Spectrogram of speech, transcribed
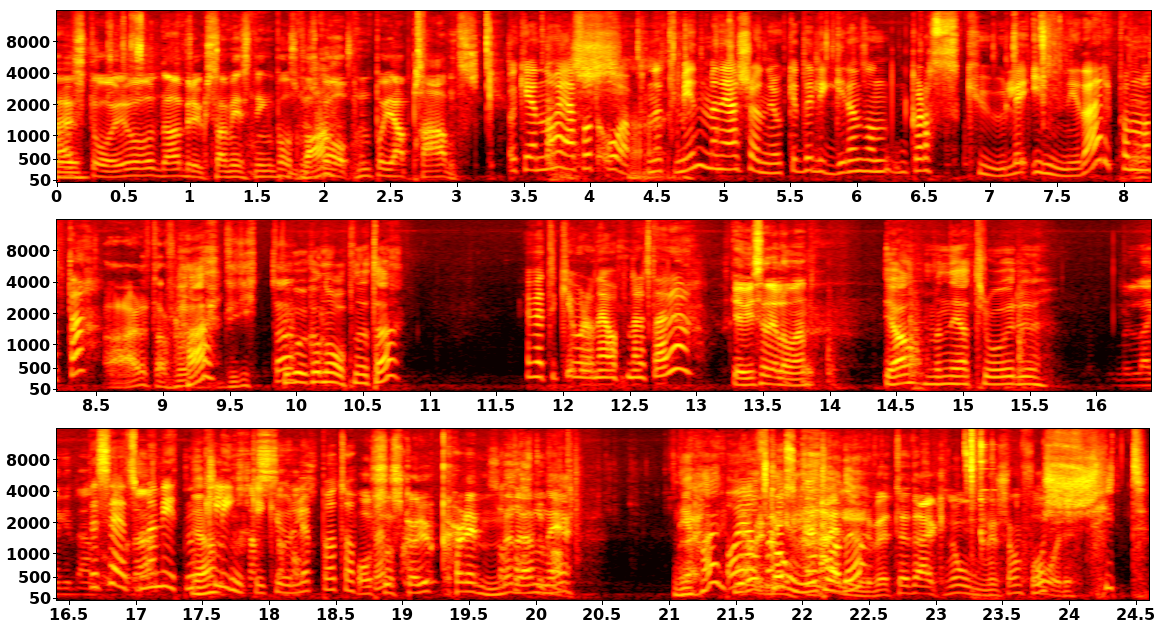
Her står jo da bruksanvisningen på hvordan du skal åpne den på japansk. Ok, Nå har jeg fått åpnet min, men jeg skjønner jo ikke Det ligger en sånn glasskule inni der, på en måte. Hva er dette for noe dritt, Det går ikke an å åpne dette? Jeg vet ikke hvordan jeg åpner dette her. jeg. Skal jeg vise deg, Loven? Ja, men jeg tror Det ser ut som en liten Ja. klinkekule på Og så skal du klemme den ned. Ned her? Å, ja, Hvordan skal unger ta det? Helvete, det er ikke noen unger som Å, får det. shit!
